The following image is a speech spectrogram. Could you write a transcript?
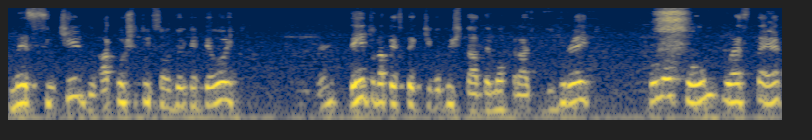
nesse sentido, a Constituição de 88, né, dentro da perspectiva do Estado Democrático de Direito, colocou o STF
